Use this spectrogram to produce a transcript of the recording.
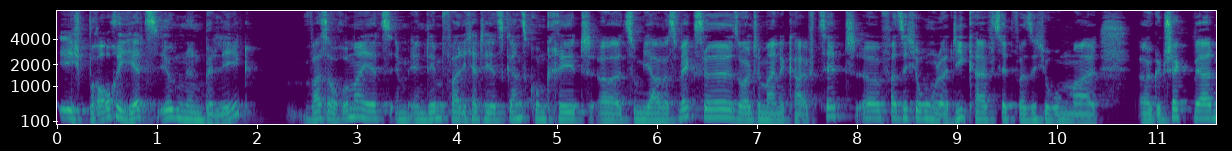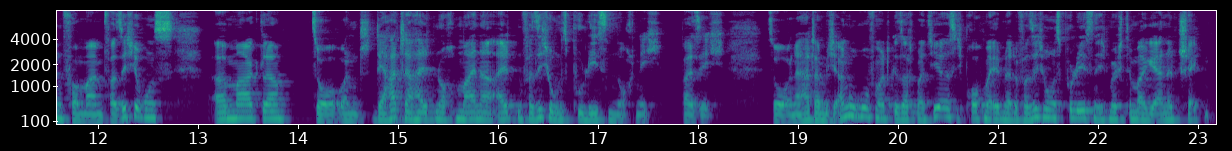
ich brauche jetzt irgendeinen Beleg was auch immer jetzt im, in dem Fall, ich hatte jetzt ganz konkret äh, zum Jahreswechsel, sollte meine Kfz-Versicherung äh, oder die Kfz-Versicherung mal äh, gecheckt werden von meinem Versicherungsmakler. so, und der hatte halt noch meine alten Versicherungspolicen noch nicht bei sich. So, und dann hat er mich angerufen und hat gesagt, Matthias, ich brauche mal eben deine Versicherungspolicen, ich möchte mal gerne checken.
